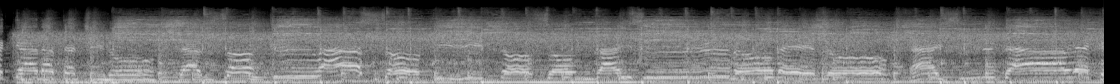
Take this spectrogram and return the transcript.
魚たちのラブソングはそうきっと存在するのでしょう愛する誰か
